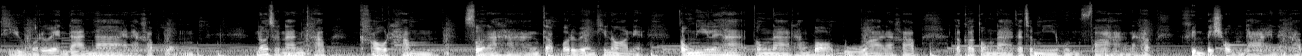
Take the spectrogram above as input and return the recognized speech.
ที่อยู่บริเวณด้านหน้านะครับผม นอกจากนั้นครับเขาทำสวนอาหารกับบริเวณที่นอนเนี่ยตรงนี้เลยฮะตรงนาทั้งบ่อบัวนะครับ แล้วก็ตรงนาก็จะมีหุ่นฟางนะครับ ขึ้นไปชมได้นะครับ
